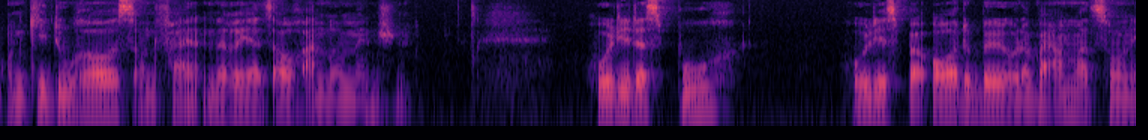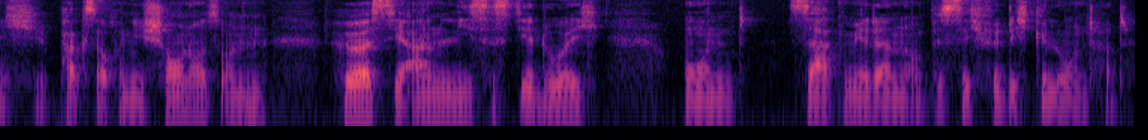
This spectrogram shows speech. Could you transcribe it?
und geh du raus und verändere jetzt auch andere Menschen. Hol dir das Buch, hol dir es bei Audible oder bei Amazon, ich pack's auch in die Shownotes und hör es dir an, lies es dir durch und sag mir dann, ob es sich für dich gelohnt hat.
